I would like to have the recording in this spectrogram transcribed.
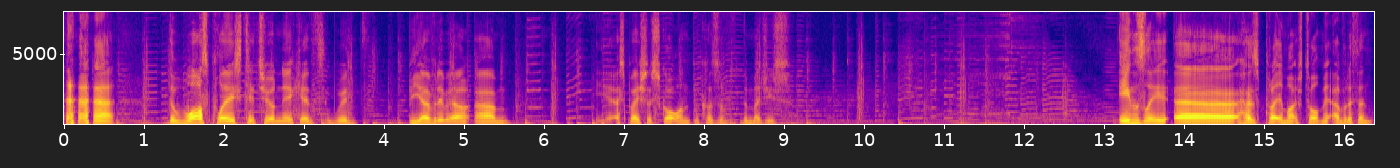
the worst place to tour naked would be everywhere, um, especially Scotland because of the midges. Ainsley uh, has pretty much taught me everything.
